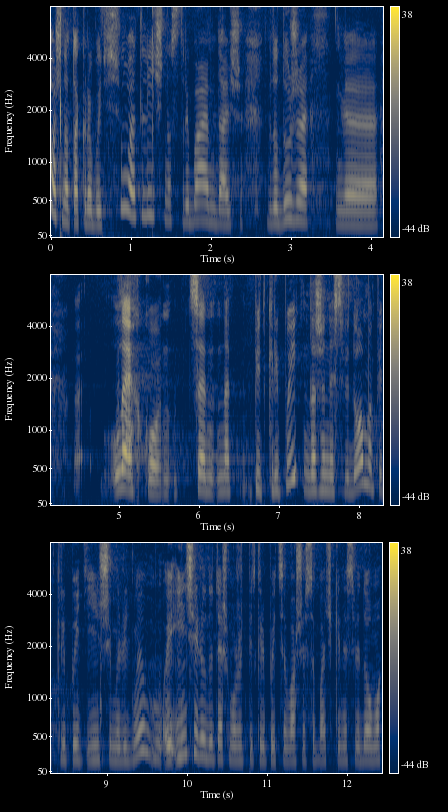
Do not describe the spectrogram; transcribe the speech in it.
можна так робити, все, отлично, стрибаємо далі. Тобто дуже е, легко це підкріпити, навіть несвідомо підкріпити іншими людьми. Інші люди теж можуть підкріпитися ваші собачки несвідомо.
